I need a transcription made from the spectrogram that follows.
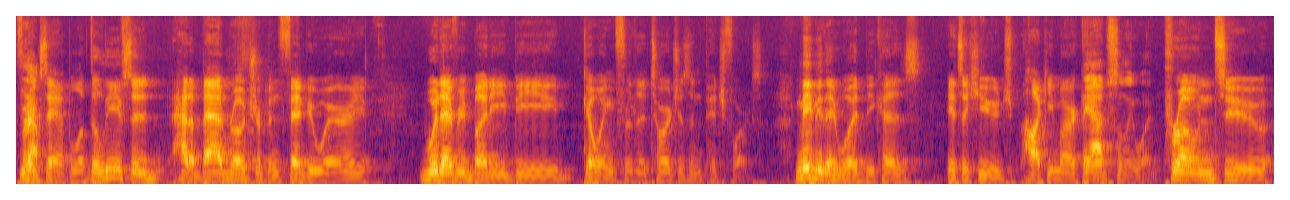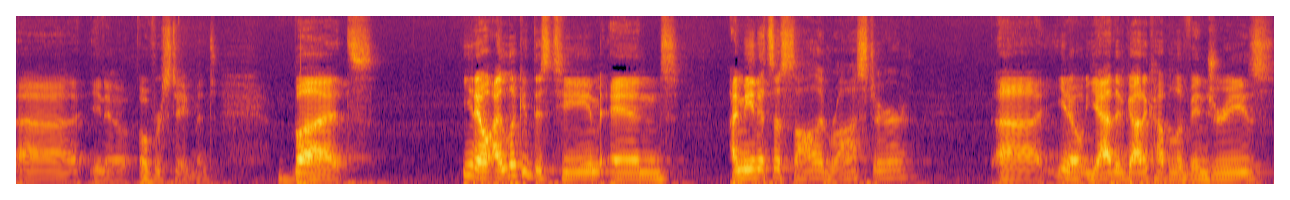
for Yeah. example, if the Leafs had had a bad road trip in February, would everybody be going for the torches and pitchforks? Maybe they would because it's a huge hockey market they absolutely would. prone to uh, you know overstatement. But you know, I look at this team and I mean it's a solid roster. Uh, you know, yeah, they've got a couple of injuries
